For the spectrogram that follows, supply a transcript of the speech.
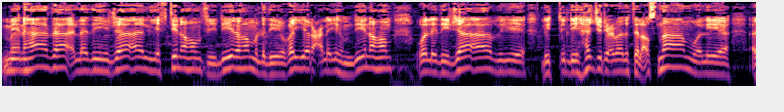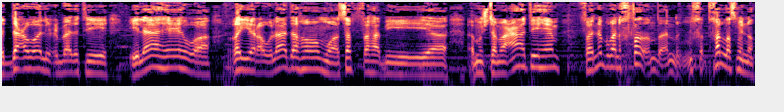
من هذا الذي جاء ليفتنهم في دينهم الذي يغير عليهم دينهم والذي جاء لهجر عبادة الأصنام وللدعوة لعبادة إلهه وغير أولادهم وسفه بمجتمعاتهم. فنبغى نتخلص منه.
